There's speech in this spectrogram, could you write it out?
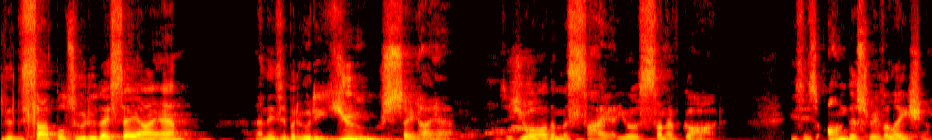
the disciples, Who do they say I am? And they said, But who do you say I am? He says, You are the Messiah, you are the Son of God. He says, On this revelation.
